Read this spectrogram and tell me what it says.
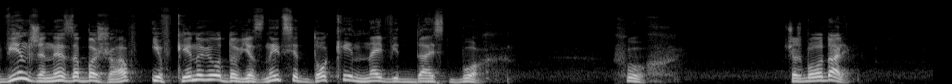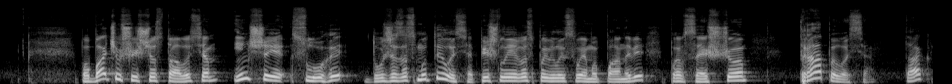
Він же не забажав і вкинув його до в'язниці, доки не віддасть Бог. Фух. Що ж було далі? Побачивши, що сталося, інші слуги дуже засмутилися, пішли і розповіли своєму панові про все, що трапилося. так?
